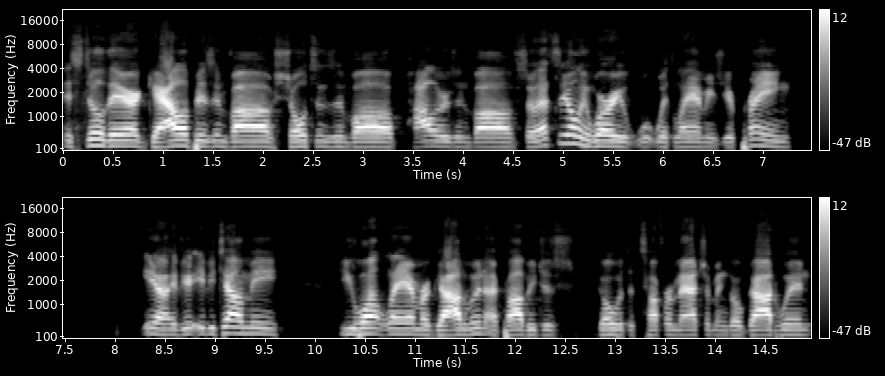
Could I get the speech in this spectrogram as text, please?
is still there. Gallup is involved. Schultzen's involved. Pollard's involved. So that's the only worry w- with Lamb is you're praying. You know, if you if you tell me, do you want Lamb or Godwin? I probably just go with the tougher matchup and go Godwin.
